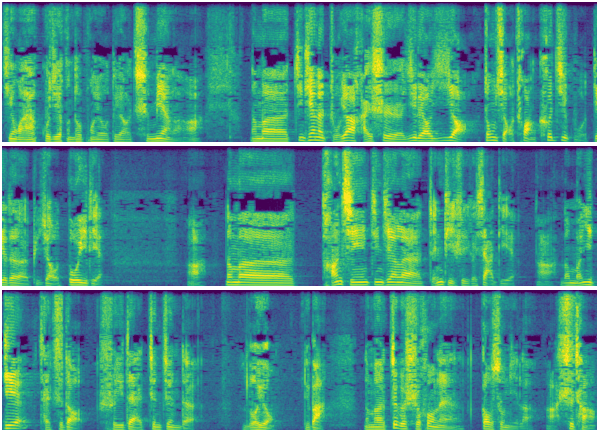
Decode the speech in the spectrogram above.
今晚估计很多朋友都要吃面了啊。那么今天呢，主要还是医疗医药、中小创科技股跌的比较多一点啊。那么行情今天呢，整体是一个下跌啊。那么一跌才知道谁在真正的裸泳，对吧？那么这个时候呢，告诉你了啊，市场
